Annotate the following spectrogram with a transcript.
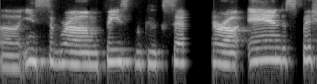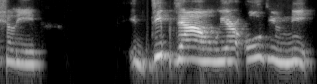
uh, Instagram, Facebook, etc., and especially deep down, we are all unique.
